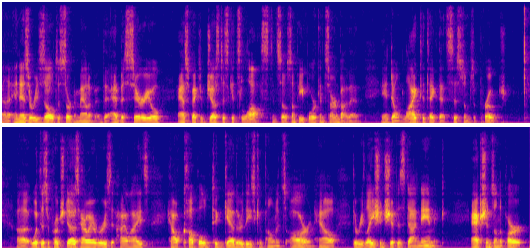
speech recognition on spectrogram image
Uh, and as a result, a certain amount of the adversarial aspect of justice gets lost. And so some people are concerned by that and don't like to take that systems approach. Uh, what this approach does, however, is it highlights how coupled together these components are and how the relationship is dynamic. Actions on the part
